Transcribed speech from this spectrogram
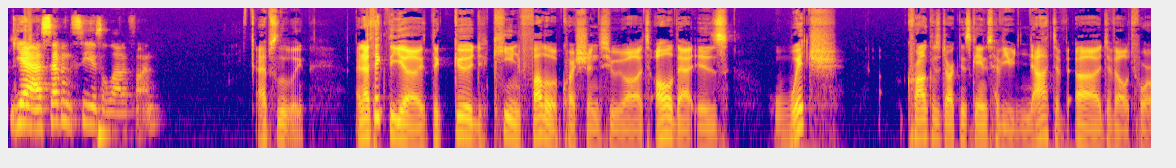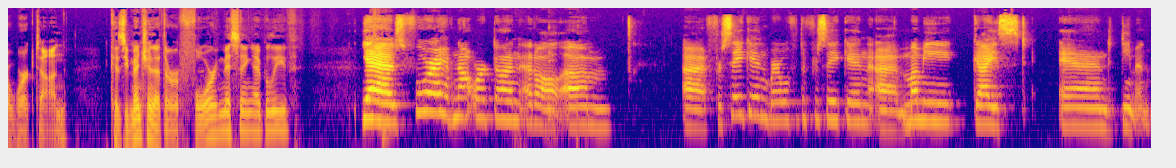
Yeah, Seventh Sea is a lot of fun. Absolutely, and I think the uh, the good keen follow up question to uh, to all of that is which Chronicles of Darkness games have you not de- developed for or worked on? Because you mentioned that there were four missing, I believe. Yeah, there's four I have not worked on at all. Um, uh, Forsaken, Werewolf of the Forsaken, uh, Mummy, Geist, and Demon.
